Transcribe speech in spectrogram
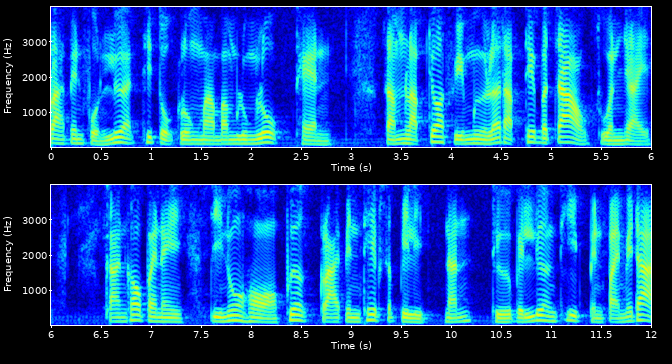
กลายเป็นฝนเลือดที่ตกลงมาบำรุงโลกแทนสำหรับยอดฝีมือระดับเทพเจ้าส่วนใหญ่ การเข้าไปในจีโนฮอเพื่อกลายเป็นเทพสปิริตนั้นถือเป็นเรื่องที่เป็นไปไม่ได้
